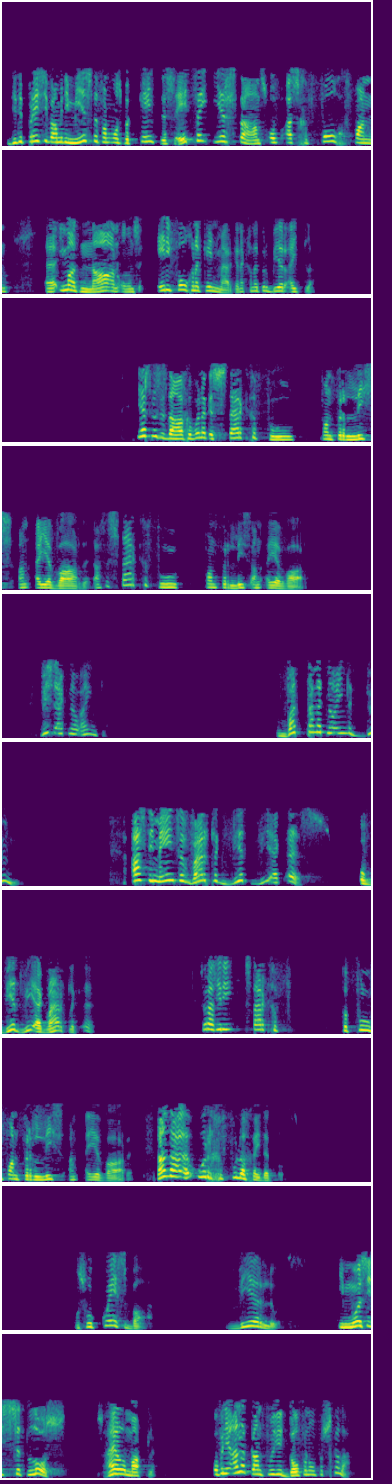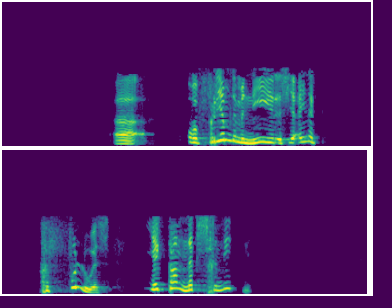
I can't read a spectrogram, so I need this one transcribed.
die depressie waarmee die meeste van ons bekend is, het sy eerstehands of as gevolg van uh iemand na aan ons het die volgende kenmerk en ek gaan dit probeer uitlig. Eerstens is daar gewoonlik 'n sterk gevoel van verlies aan eie waarde. Daar's 'n sterk gevoel van verlies aan eie waarde. Wie's ek nou eintlik? Wat kan ek nou eintlik doen? As die mense werklik weet wie ek is of weet wie ek werklik is. So dat hierdie sterk gevoel van verlies aan eie waarde. Dan daar 'n oorgevoeligheid dikwels. Ons voel kwesbaar, weerloos. Emosies sit los. Ons huil maklik. Of aan die ander kant voel jy dof en onverskillig. Uh op 'n vreemde manier is jy eintlik gevoelloos. Jy kan niks geniet nie.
